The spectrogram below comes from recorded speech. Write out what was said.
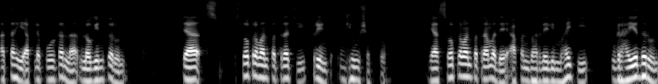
आताही आपल्या पोर्टलला लॉग इन करून त्या स्व स्वप्रमाणपत्राची प्रिंट घेऊ शकतो. या स्वप्रमाणपत्रामध्ये आपण भरलेली माहिती ग्राह्य धरून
